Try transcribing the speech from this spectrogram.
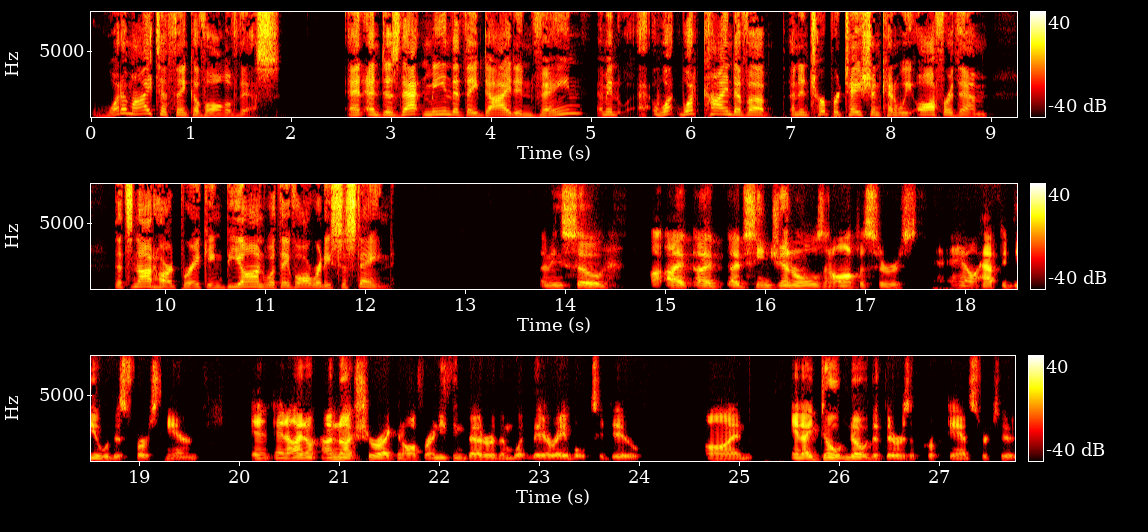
what am I to think of all of this? And and does that mean that they died in vain? I mean, what what kind of a an interpretation can we offer them that's not heartbreaking beyond what they've already sustained? I mean, so I, I've, I've seen generals and officers you know have to deal with this firsthand, and and I don't I'm not sure I can offer anything better than what they are able to do. Um, and I don't know that there is a perfect answer to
